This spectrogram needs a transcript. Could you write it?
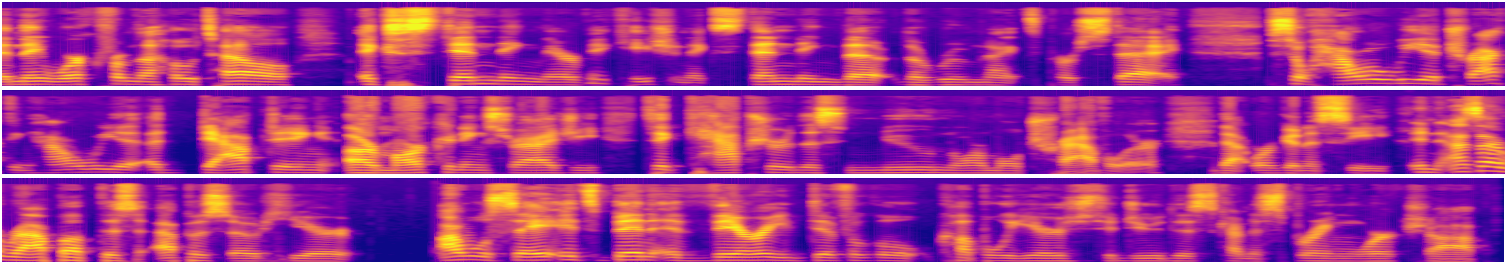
And they work from the hotel extending their vacation, extending the, the room nights per stay. So, how are we attracting? How are we adapting our marketing strategy to capture this new normal traveler that we're going to see? And as I wrap up this episode here, I will say it's been a very difficult couple years to do this kind of spring workshop.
